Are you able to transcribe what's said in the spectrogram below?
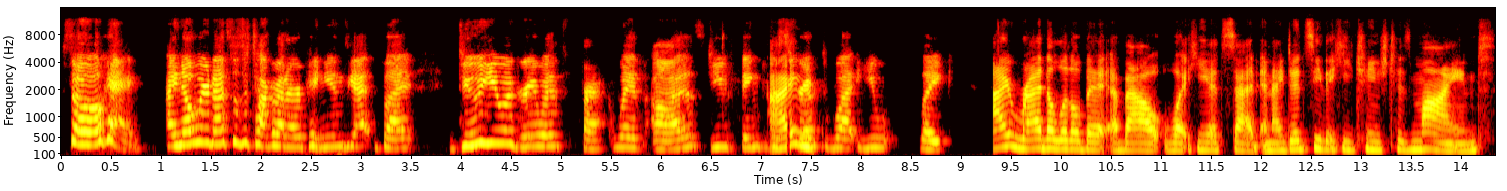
So, okay, I know we're not supposed to talk about our opinions yet, but do you agree with with Oz? Do you think the I- script what you like? I read a little bit about what he had said, and I did see that he changed his mind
